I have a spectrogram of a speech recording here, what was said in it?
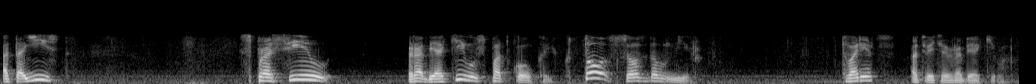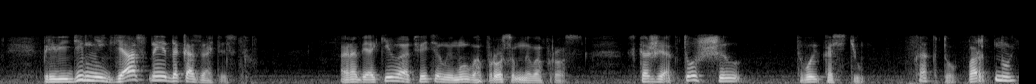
Атеист спросил Раби Акиву с подколкой, кто создал мир? Творец, ответил Раби Акива. Приведи мне ясные доказательства. Раби Акива ответил ему вопросом на вопрос. Скажи, а кто сшил твой костюм? Как кто? Портной.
